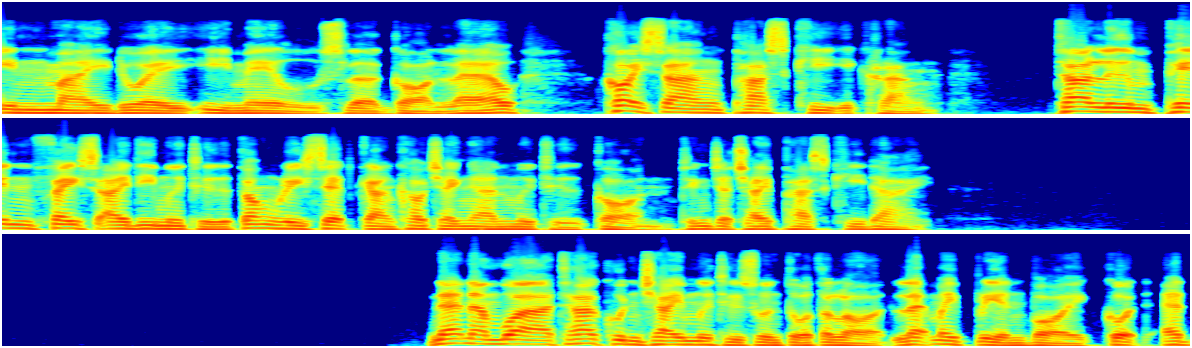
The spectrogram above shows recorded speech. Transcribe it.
อินใหม่ด้วยอีเมลสเลอก่อนแล้ว ค่อยสร้าง Passkey อีกครั้ง ถ้าลืมพิน Face ID มือถือต้องรีเซ็ตการเข้าใช้งานมือถือก่อน ถึงจะใช้ Passkey ได้ แนะนำว่าถ้าคุณใช้มือถือส่วนตัวตลอด และไม่เปลี่ยนบ่อยกด Add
